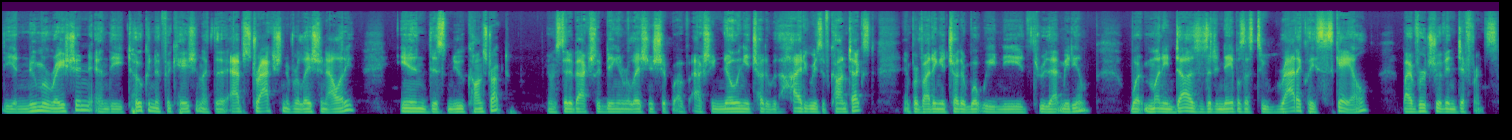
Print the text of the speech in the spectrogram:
the enumeration and the tokenification, like the abstraction of relationality in this new construct. You know, instead of actually being in a relationship of actually knowing each other with high degrees of context and providing each other what we need through that medium, what money does is it enables us to radically scale by virtue of indifference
